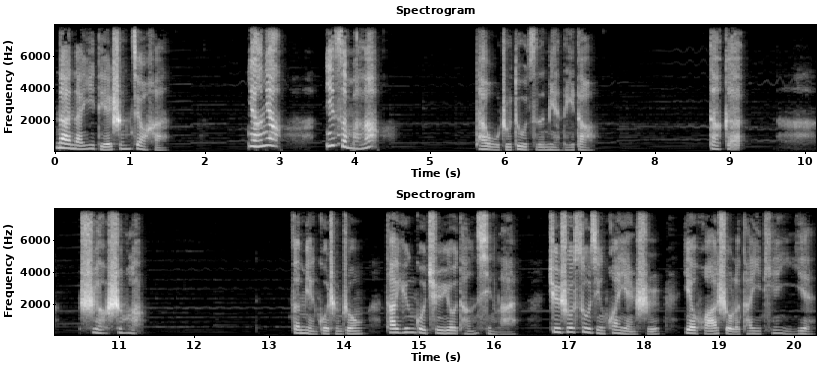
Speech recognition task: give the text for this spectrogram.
娜娜一叠声叫喊：“娘娘，你怎么了？”她捂住肚子，勉励道：“大概是要生了。”分娩过程中，她晕过去又疼醒来。据说素锦换眼时，夜华守了她一天一夜。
